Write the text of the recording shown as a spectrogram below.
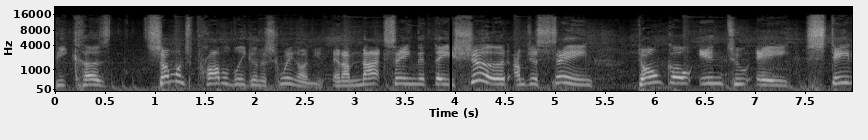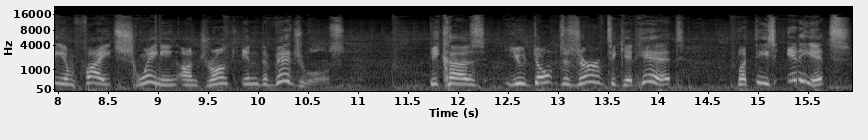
because someone's probably going to swing on you. And I'm not saying that they should. I'm just saying don't go into a stadium fight swinging on drunk individuals because you don't deserve to get hit. But these idiots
